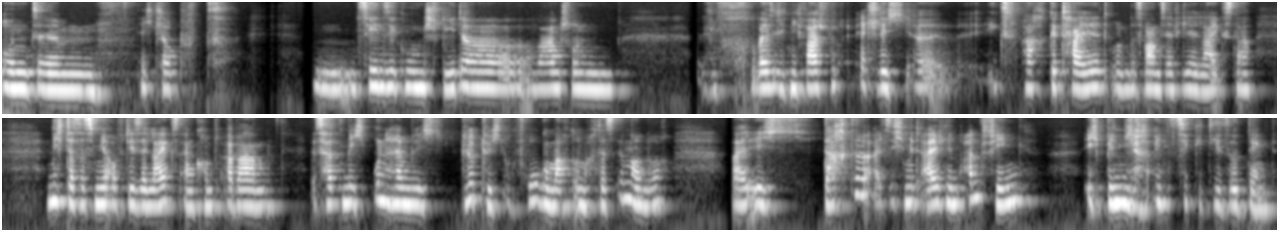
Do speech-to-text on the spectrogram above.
und ähm, ich glaube, zehn Sekunden später waren schon, weiß ich nicht, war schon etlich äh, x-fach geteilt und es waren sehr viele Likes da. Nicht, dass es mir auf diese Likes ankommt, aber es hat mich unheimlich glücklich und froh gemacht und macht das immer noch, weil ich dachte, als ich mit all dem anfing, ich bin die Einzige, die so denkt.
